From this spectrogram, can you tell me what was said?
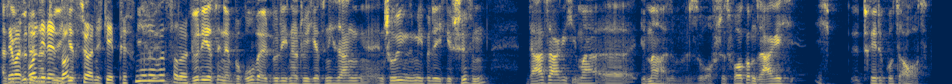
Also ja, was wollen die denn sonst jetzt, hören? Ich gehe pissen ich, oder was? Oder? Würde jetzt in der Bürowelt würde ich natürlich jetzt nicht sagen, entschuldigen Sie mich bitte, ich gehe schiffen. Da sage ich immer, äh, immer, also so oft es vorkommt, sage ich, ich trete kurz aus.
